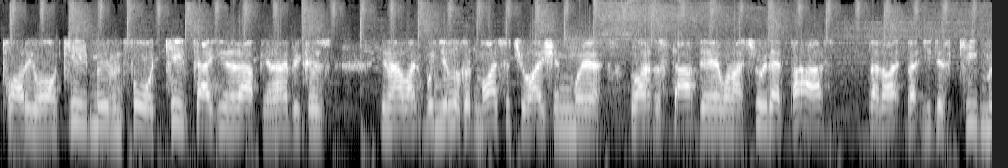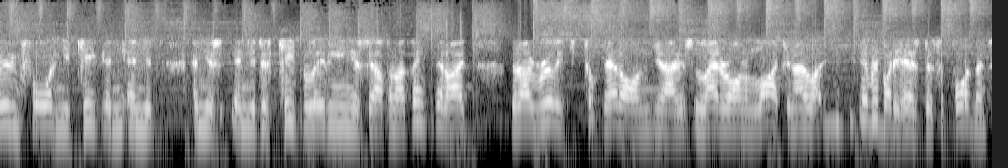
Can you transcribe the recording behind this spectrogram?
plodding along, keep moving forward, keep taking it up. You know, because you know, like when you look at my situation, where right at the start there, when I threw that pass, but I, but you just keep moving forward and you keep and, and you and you and you just keep believing in yourself. And I think that I that I really took that on, you know, later on in life. You know, like everybody has disappointments,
